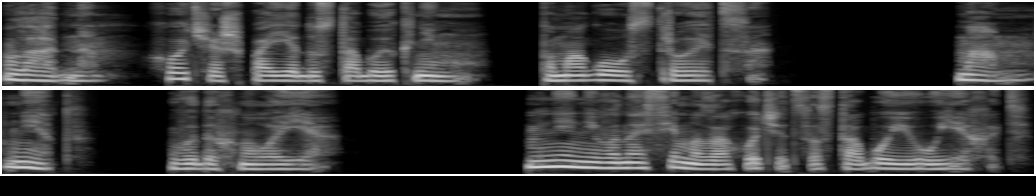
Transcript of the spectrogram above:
«Ладно, хочешь, поеду с тобой к нему. Помогу устроиться». «Мам, нет», — выдохнула я. «Мне невыносимо захочется с тобой и уехать.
